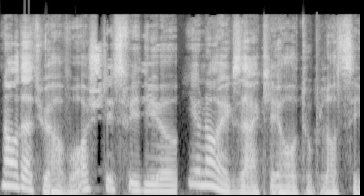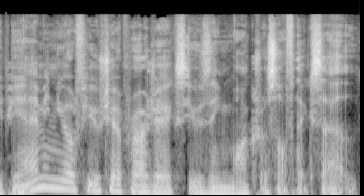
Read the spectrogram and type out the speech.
Now that you have watched this video, you know exactly how to plot CPM in your future projects using Microsoft Excel.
